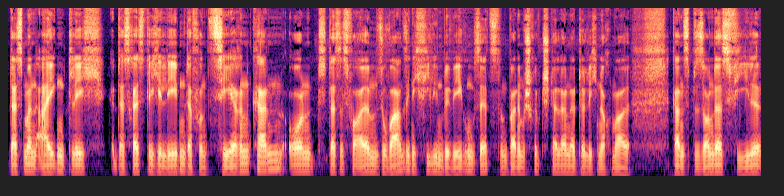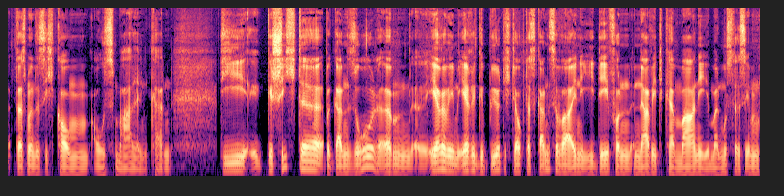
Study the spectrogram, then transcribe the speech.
dass man eigentlich das restliche Leben davon zehren kann und dass es vor allem so wahnsinnig viel in Bewegung setzt und bei einem Schriftsteller natürlich nochmal ganz besonders viel, dass man es sich kaum ausmalen kann. Die Geschichte begann so, ähm, Ehre wem Ehre gebührt. Ich glaube, das Ganze war eine Idee von Navid Kermani. Man muss das im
